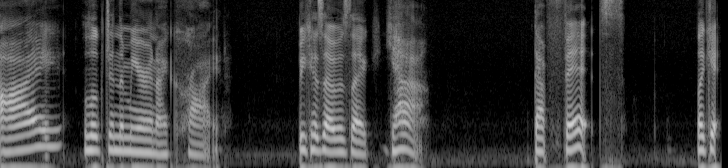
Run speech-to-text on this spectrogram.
I looked in the mirror and I cried because I was like, yeah, that fits. Like it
